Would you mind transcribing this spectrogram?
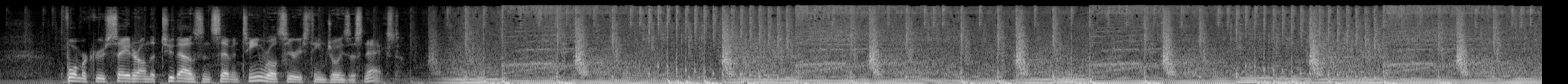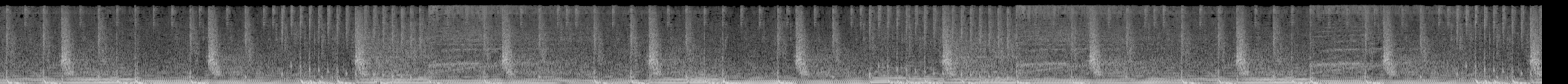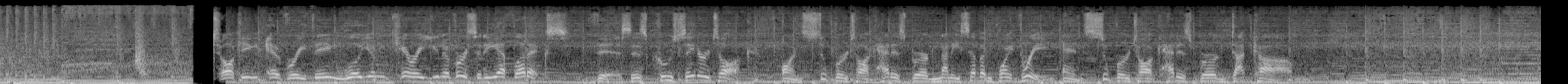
former Crusader on the 2017 World Series team, joins us next. Talking everything William Carey University athletics. This is Crusader Talk on Super Talk Hattiesburg 97.3 and supertalkhattiesburg.com.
